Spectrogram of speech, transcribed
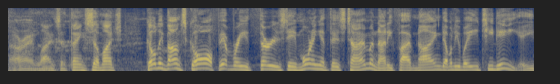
All right, Liza, thanks so much. Goldie Bounce Golf every Thursday morning at this time on 959 WATD 840.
